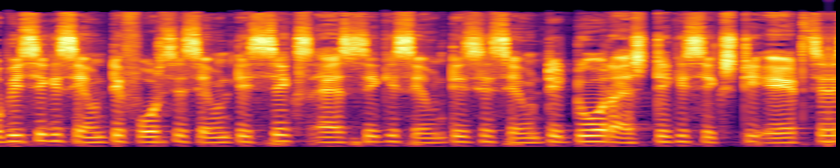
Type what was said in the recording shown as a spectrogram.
ओबीसी की 74 से 76 एससी की 70 से 72 और एसटी की 68 से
